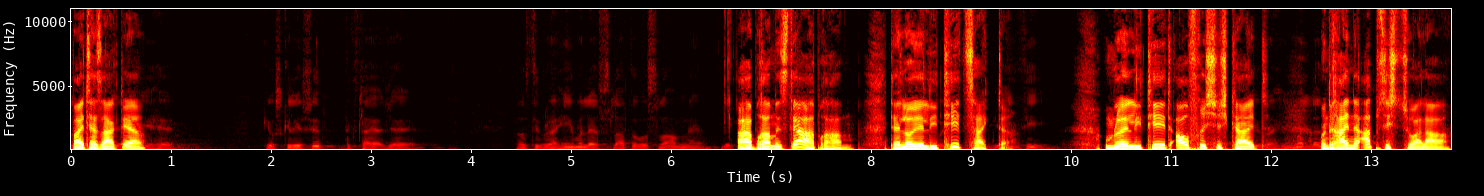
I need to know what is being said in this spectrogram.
Weiter sagt er, Abraham ist der Abraham, der Loyalität zeigte. Um Loyalität, Aufrichtigkeit und reine Absicht zu Allah,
